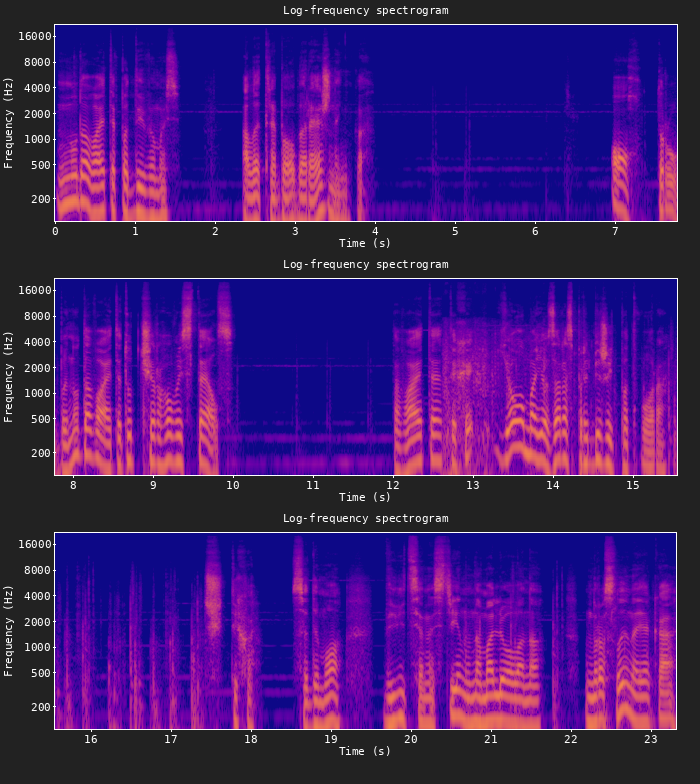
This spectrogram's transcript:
Ну, давайте подивимось. Але треба обережненько. Ох, труби, ну давайте, тут черговий стелс. Давайте, тихе. Йо-моє, зараз прибіжить потвора. Чш, тихо. Сидимо. Дивіться на стіну, намальовано. Рослина, яка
